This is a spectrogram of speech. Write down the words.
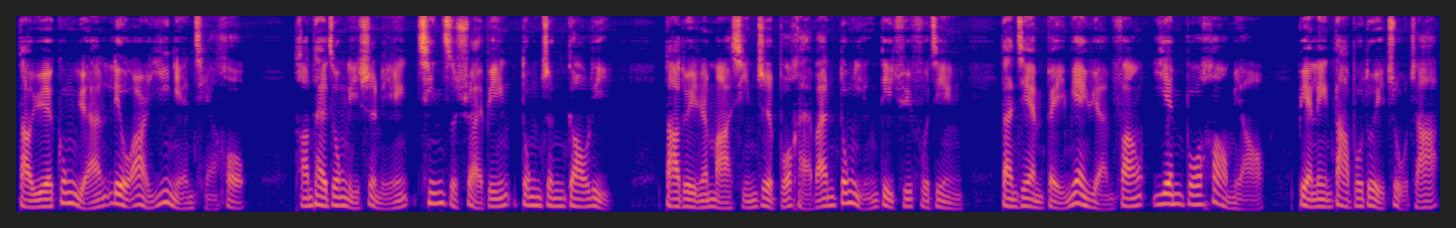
大约公元六二一年前后，唐太宗李世民亲自率兵东征高丽，大队人马行至渤海湾东营地区附近，但见北面远方烟波浩渺，便令大部队驻扎，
